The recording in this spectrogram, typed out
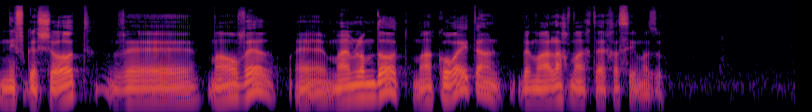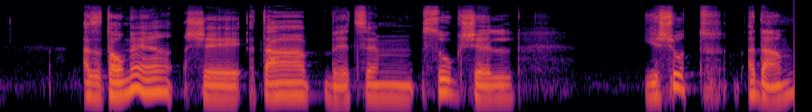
נפגשות ומה עובר, מה הן לומדות, מה קורה איתן במהלך מערכת היחסים הזו. אז אתה אומר שאתה בעצם סוג של ישות, אדם,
